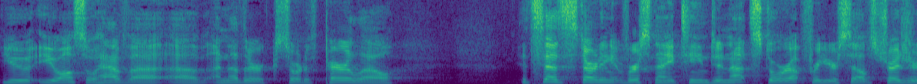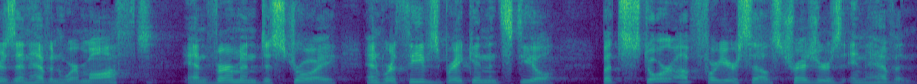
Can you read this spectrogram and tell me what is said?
you, you also have a, a, another sort of parallel. It says, starting at verse 19, Do not store up for yourselves treasures in heaven where moths and vermin destroy, and where thieves break in and steal, but store up for yourselves treasures in heaven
